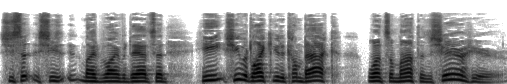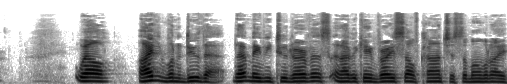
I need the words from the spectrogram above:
she said, she, my, wife my dad said, he, she would like you to come back once a month and share here. Well, I didn't want to do that. That made me too nervous, and I became very self conscious the moment I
